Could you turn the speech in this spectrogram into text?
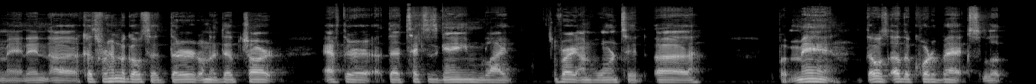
man, and because for him to go to third on the depth chart after that Texas game, like very unwarranted. Uh, but man, those other quarterbacks look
